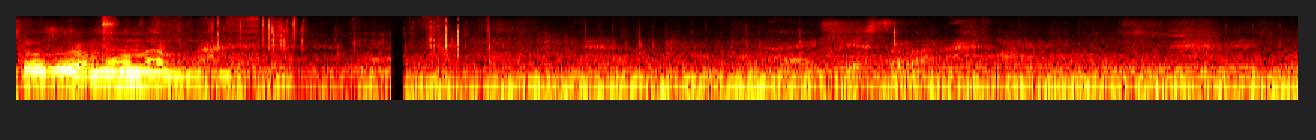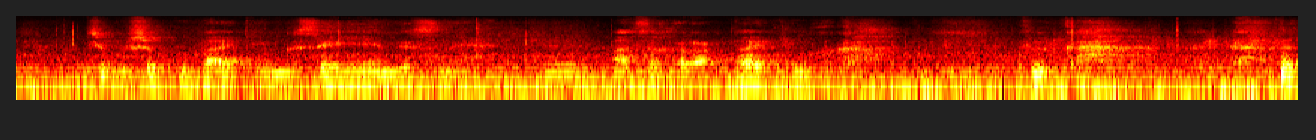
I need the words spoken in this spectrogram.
ちょうどだもうなるな。はいレストラン。昼食バイキング1000円ですね、朝からバイキングか。食うか。はい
